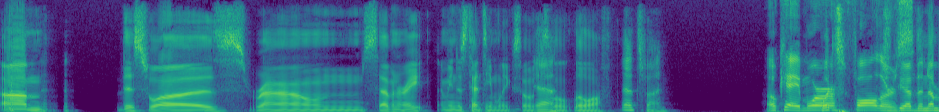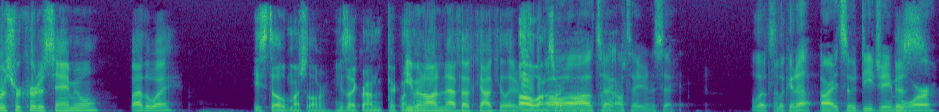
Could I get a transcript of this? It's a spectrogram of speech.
Um, this was round seven or eight. I mean, it's ten team league, so it's Yeah. a little, little off. That's fine. okay, more What's- fallers. Do you have the numbers for Curtis Samuel, by the way? He's still much lower. He's like around pick one. Even on an FF calculator? Oh, I'm oh, sorry. I'll tell I'll tell you in a second. Well, let's look it up. All right, so DJ Moore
